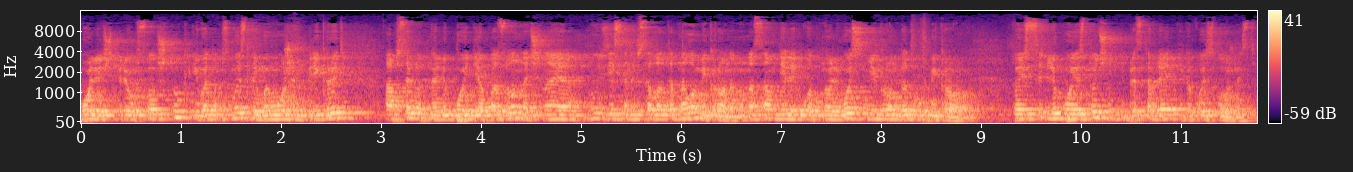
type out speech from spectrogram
более 400 штук, и в этом смысле мы можем перекрыть абсолютно любой диапазон, начиная, ну здесь я написал от 1 микрона, но на самом деле от 0,8 микрон до 2 микрон. То есть любой источник не представляет никакой сложности.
